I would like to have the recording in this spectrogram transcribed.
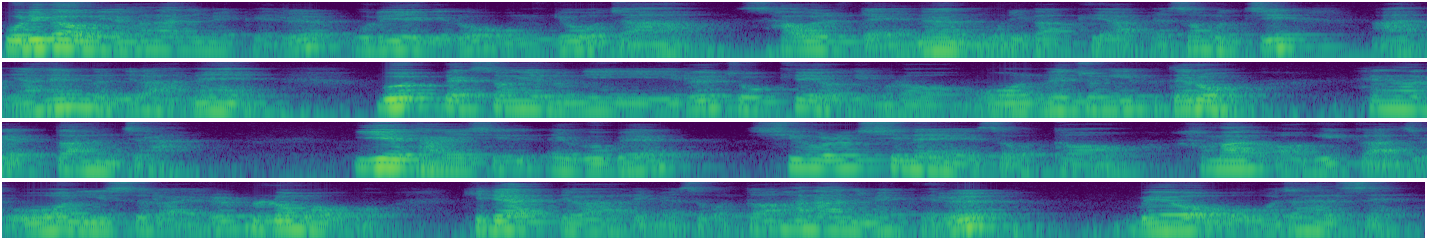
우리가 우리 하나님의 궤를 우리에게로 옮겨오자. 사올 때에는 우리가 궤 앞에서 묻지 아니하였느니라. 하매 뭇 백성의 눈이 이 일을 좋게 여김으로 온 회중이 그대로 행하겠다 한지라. 이에 다윗이 애굽의 시올 시내에서부터 하맛 어기까지 온 이스라엘을 불러 모으고 기럇 여아림에서부터 하나님의 궤를 메어 오고자 할세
